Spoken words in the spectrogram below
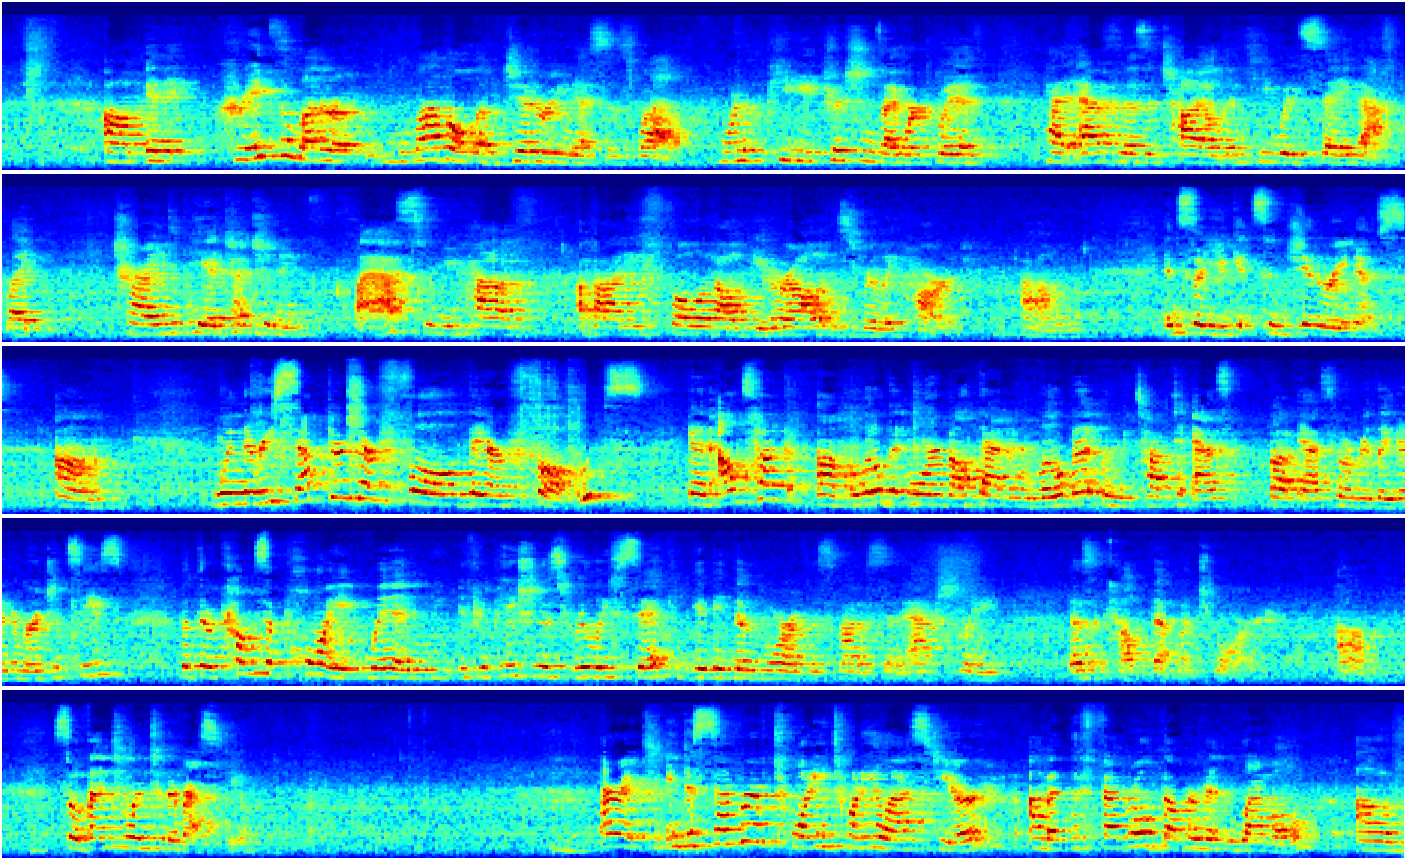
Um, and it creates a level of jitteriness as well. One of the pediatricians I worked with had asthma as a child, and he would say that, like trying to pay attention in class when you have a body full of albuterol is really hard. Um, and so you get some jitteriness. Um, when the receptors are full, they are full. Oops. and I'll talk um, a little bit more about that in a little bit when we talk to as, about asthma-related emergencies. But there comes a point when, if your patient is really sick, giving them more of this medicine actually doesn't help that much more. Um, so Ventolin to the rescue. All right, in December of 2020 last year, um, at the federal government level, um,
